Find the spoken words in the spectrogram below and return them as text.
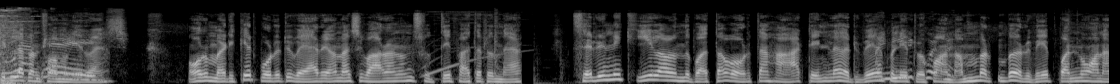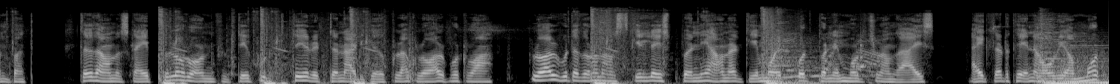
கில்ல கன்ஃபார்ம் பண்ணிடுவேன் ஒரு மெடிக்கெட் போட்டுட்டு வேற எவனாச்சும் வரானுன்னு சுற்றி பார்த்துட்டு இருந்தேன். சரின்னு கீழே வந்து பார்த்தா ஒருத்தன் ஹார்டின்ல ரிவே பண்ணிட்டு இருப்பான். நம்ம ரொம்ப ரிவே பண்ணுவானான்னு பார்த்து அவனுக்கு ஸ்னைப்பில் ஒரு ஒன் ஃபிஃப்டி கொடுத்து ரிட்டர்ன் அடிக்கிறதுக்குள்ள க்ளோவால் போட்டுருவான். க்ளோவால் போட்டதோட நான் ஸ்கில் யூஸ் பண்ணி அவனை டீம் ஒய்ட் போட் பண்ணி முடிச்சுருவாங்க. ஐஸ் அதுக்கடுத்து என்ன ஒரு அமௌண்ட்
